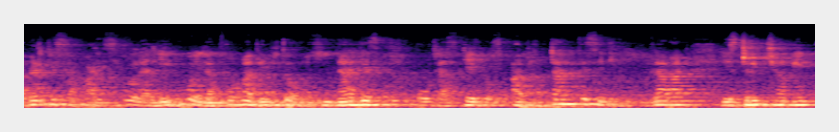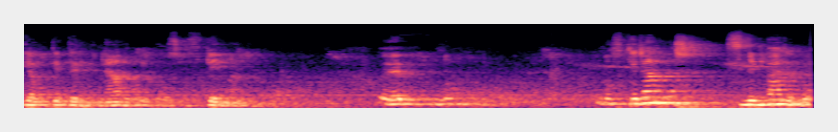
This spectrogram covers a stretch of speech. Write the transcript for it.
haber desaparecido la lengua y la forma de vida originarias por las que los habitantes se vinculaban estrechamente a un determinado ecosistema. Eh, nos quedamos, sin embargo,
